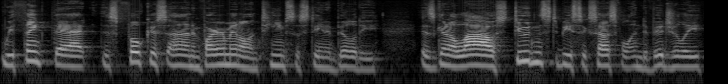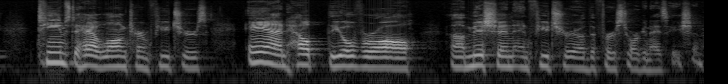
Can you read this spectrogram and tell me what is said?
we think that this focus on environmental and team sustainability is going to allow students to be successful individually, teams to have long-term futures, and help the overall uh, mission and future of the FIRST organization.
